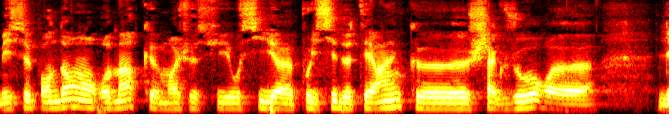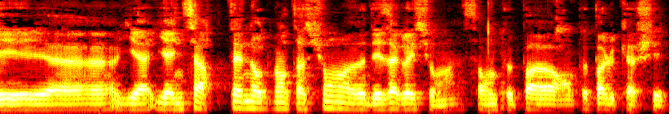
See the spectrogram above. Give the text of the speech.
mais cependant, on remarque. Moi, je suis aussi euh, policier de terrain que chaque jour, euh, euh, il y, a une certaine augmentation euh, des agressions. Hein. Ça, on ne peut pas le cacher.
